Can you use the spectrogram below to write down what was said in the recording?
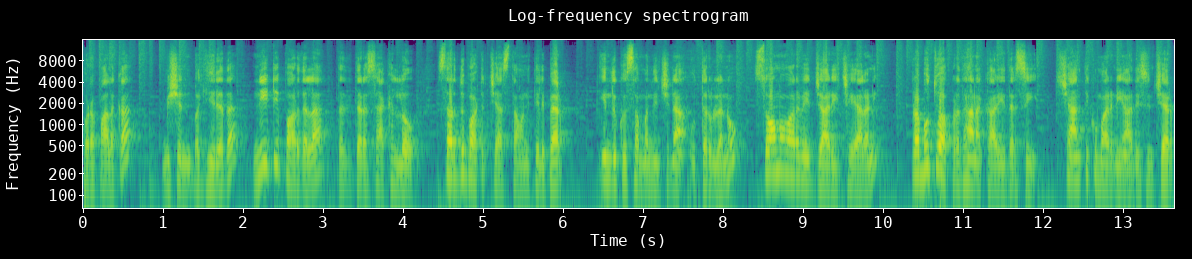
పురపాలక మిషన్ భగీరథ నీటిపారుదల తదితర శాఖల్లో సర్దుబాటు చేస్తామని తెలిపారు. ఇందుకు సంబంధించిన ఉత్తర్వులను సోమవారమే జారీ చేయాలని ప్రభుత్వ ప్రధాన కార్యదర్శి శాంతికుమారిని ఆదేశించారు.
